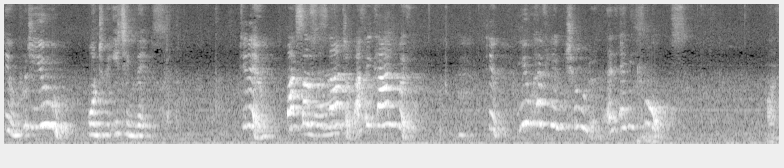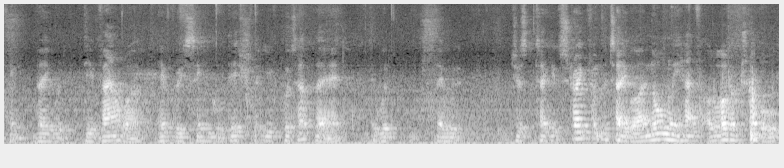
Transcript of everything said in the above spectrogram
You know, would you want to be eating this? Do you know, myself as an adult, I think I will. You, know, you have your children. A- Any thoughts? I think they would devour every single dish that you've put up there. They would, they would just take it straight from the table. I normally have a lot of trouble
